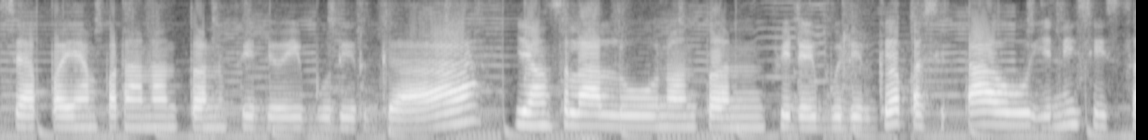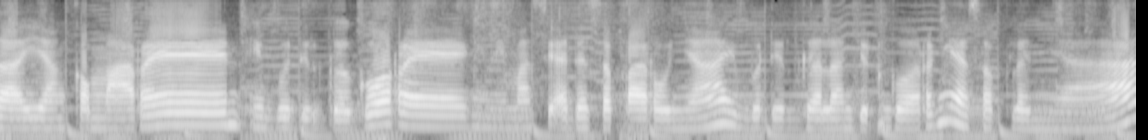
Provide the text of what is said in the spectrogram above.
Siapa yang pernah nonton video Ibu Dirga, yang selalu nonton video Ibu Dirga pasti tahu ini sisa yang kemarin Ibu Dirga goreng. Ini masih ada separuhnya, Ibu Dirga lanjut goreng ya soplennya.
